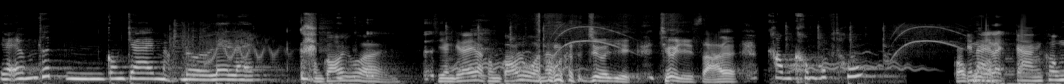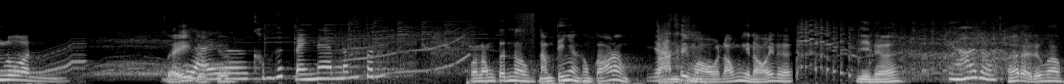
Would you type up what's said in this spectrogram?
Dạ em không thích ừ, con trai mặc đồ leo lạc không có chú ơi riêng cái đấy là không có luôn á. Chưa gì chưa gì sợ không không hút thuốc. Có cái này lại càng không luôn. Với ý được lại chưa? ờ, không thích bạn nam nóng tính. Có nóng tính không? Nóng tính là không có đâu. Nhát Toàn thấy mồ nóng gì nổi nữa. Gì nữa? Dạ hết rồi. Hết rồi đúng không?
